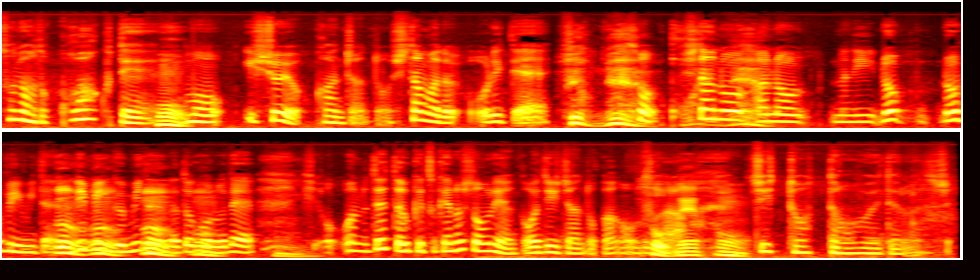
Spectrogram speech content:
その後怖くて、うん。もう一緒よ、カンちゃんと。下まで降りて、そうよね。そう、怖いね。下の、あの、何、ロロビーみたいな、リビングみたいなところで、ひあの絶対受付の人おるやんか、おじいちゃんとかがおるから、そうね。うん。じっとおったの覚えてる私。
